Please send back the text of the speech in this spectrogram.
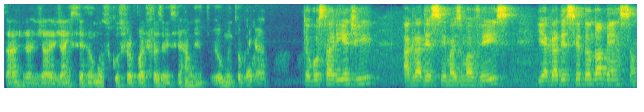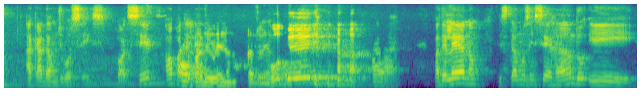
tá? Já, já, já encerramos, o senhor pode fazer o encerramento, viu? Muito obrigado. Então, eu gostaria de agradecer mais uma vez e agradecer dando a bênção a cada um de vocês. Pode ser? Ó, Padre, Padre Leno. Padre Leno. Voltei! Padre Leno, estamos encerrando e,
